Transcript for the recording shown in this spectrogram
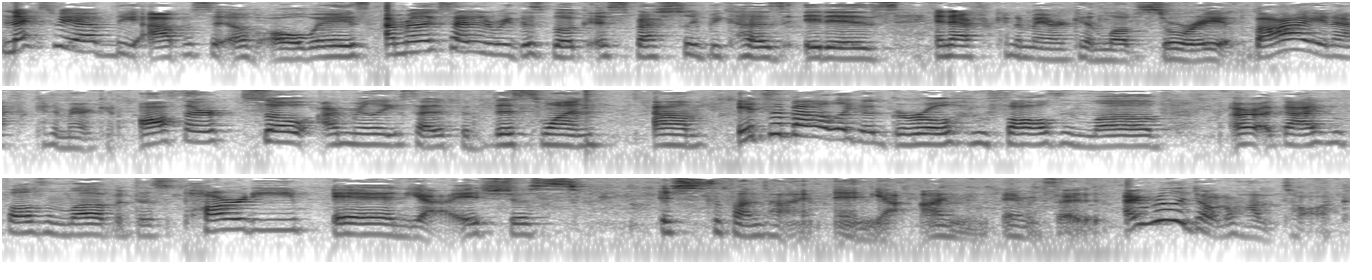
Next we have The Opposite of Always. I'm really excited to read this book, especially because it is an African-American love story by an African-American author. So I'm really excited for this one. Um, it's about like a girl who falls in love, or a guy who falls in love at this party. And yeah, it's just, it's just a fun time. And yeah, I'm, I'm excited. I really don't know how to talk.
